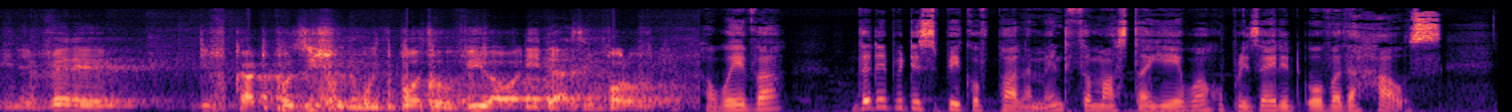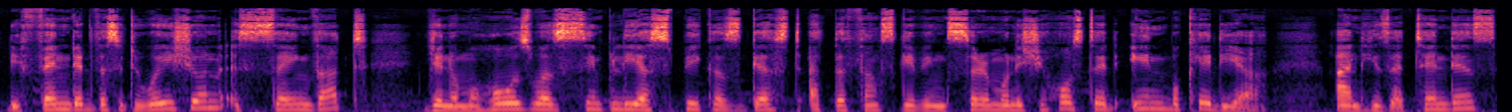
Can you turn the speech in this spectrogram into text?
in a very difficult position with both of you, our leaders involved. However, the Deputy Speaker of Parliament, Thomas Tayebwa, who presided over the House, defended the situation, saying that General Muhoozi was simply a speaker's guest at the Thanksgiving ceremony she hosted in Bukedea, and his attendance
